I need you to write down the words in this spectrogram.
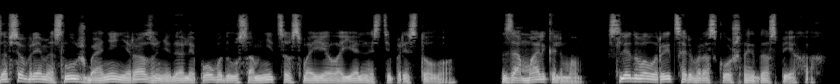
За все время службы они ни разу не дали повода усомниться в своей лояльности престолу. За Малькольмом следовал рыцарь в роскошных доспехах.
